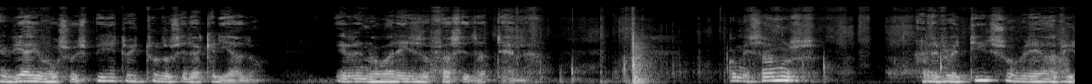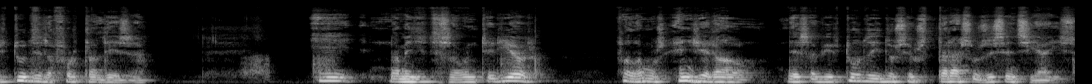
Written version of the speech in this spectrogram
Enviai o vosso Espírito e tudo será criado, e renovareis a face da terra. Começamos a refletir sobre a virtude da fortaleza. E na meditação anterior falamos em geral dessa virtude e dos seus traços essenciais.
